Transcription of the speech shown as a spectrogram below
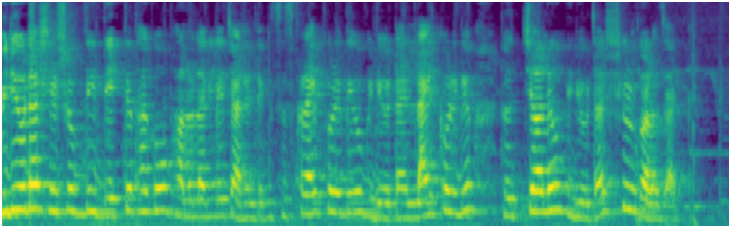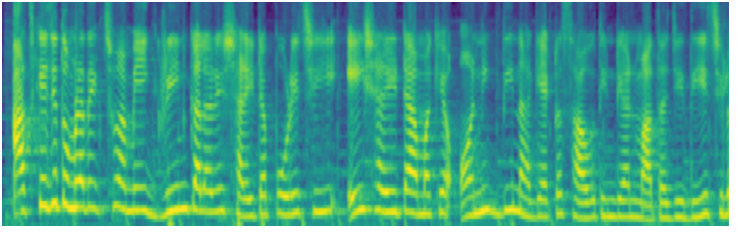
ভিডিওটা শেষ অবধি দেখতে থাকো। ভালো লাগলে চ্যানেলটাকে সাবস্ক্রাইব করে দিও, ভিডিওটায় লাইক করে দিও। তো চলো ভিডিওটা শুরু করা যাক। আজকে যে তোমরা দেখছ, আমি এই গ্রিন কালারের শাড়িটা পরেছি। এই শাড়িটা আমাকে অনেক দিন আগে একটা সাউথ ইন্ডিয়ান মাতাজি দিয়েছিল।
